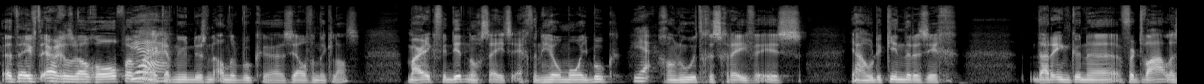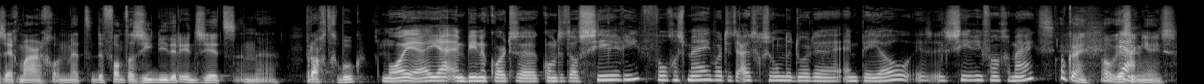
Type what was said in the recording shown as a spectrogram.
het heeft ergens wel geholpen. Ja. Maar ik heb nu dus een ander boek eh, zelf in de klas. Maar ik vind dit nog steeds echt een heel mooi boek. Ja. Gewoon hoe het geschreven is. Ja, hoe de kinderen zich daarin kunnen verdwalen, zeg maar. Gewoon met de fantasie die erin zit. Een eh, prachtig boek. Mooi hè? Ja, en binnenkort eh, komt het als serie. Volgens mij wordt het uitgezonden door de NPO. Een serie van gemaakt. Oké, oh, wist Ja. ik niet eens.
